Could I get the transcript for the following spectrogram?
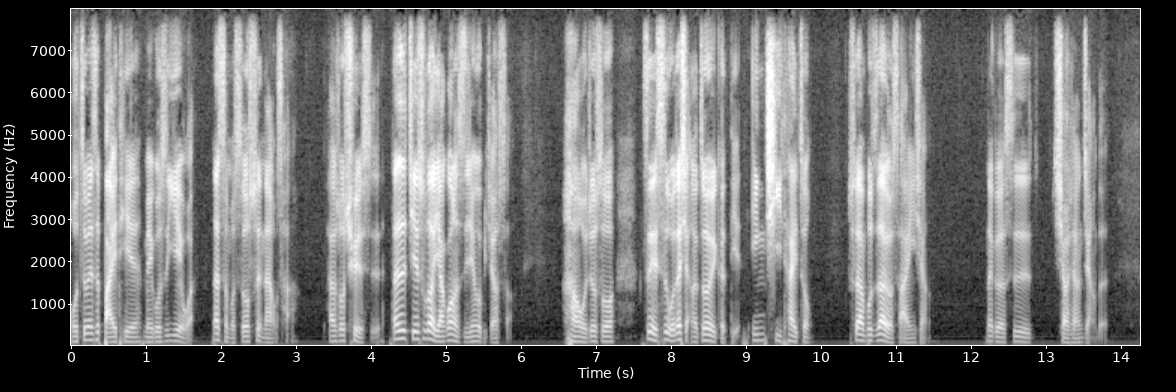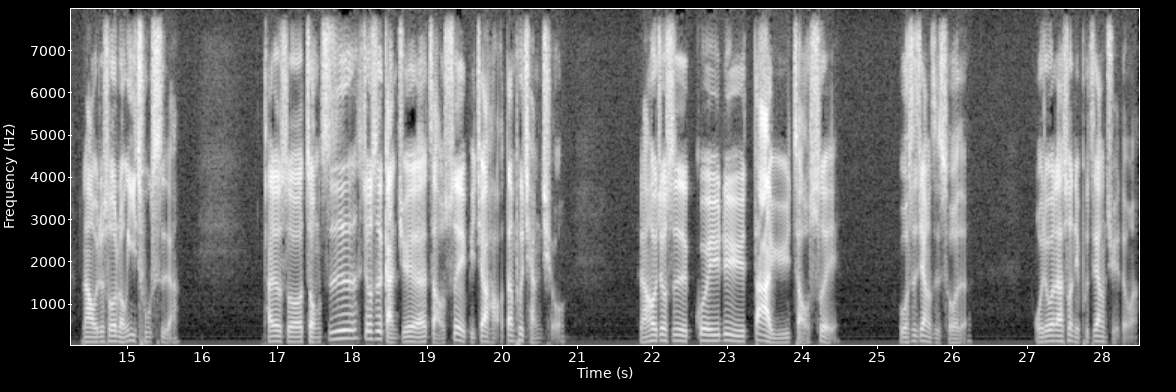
我这边是白天，美国是夜晚，那什么时候睡哪有差？他说确实，但是接触到阳光的时间会比较少。好，我就说，这也是我在想的最后一个点，阴气太重。虽然不知道有啥影响，那个是小翔讲的，然后我就说容易出事啊，他就说总之就是感觉早睡比较好，但不强求，然后就是规律大于早睡，我是这样子说的，我就问他说你不这样觉得吗？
